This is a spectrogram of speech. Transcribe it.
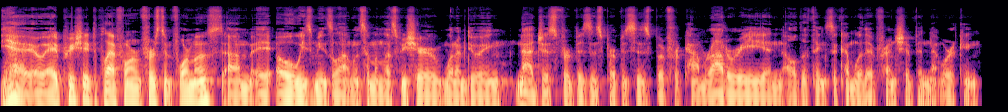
Yeah, Yeah, I appreciate the platform first and foremost. Um, it always means a lot when someone lets me share what I'm doing, not just for business purposes, but for camaraderie and all the things that come with it, friendship and networking.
